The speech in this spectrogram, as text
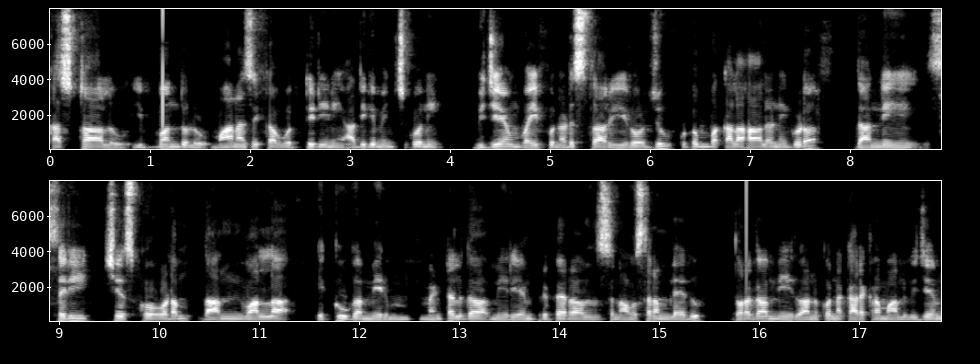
కష్టాలు ఇబ్బందులు మానసిక ఒత్తిడిని అధిగమించుకొని విజయం వైపు నడుస్తారు ఈరోజు కుటుంబ కలహాలని కూడా దాన్ని సరి చేసుకోవడం దాని వల్ల ఎక్కువగా మీరు మెంటల్గా మీరు ఏం ప్రిపేర్ అవ్వాల్సిన అవసరం లేదు. త్వరగా మీరు అనుకున్న కార్యక్రమాలు విజయం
